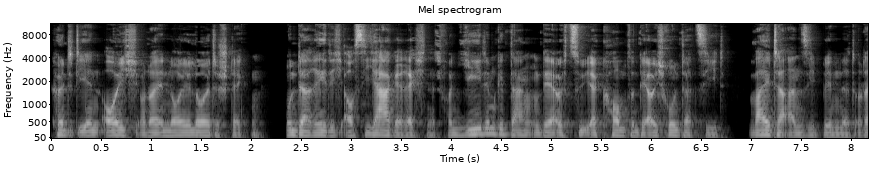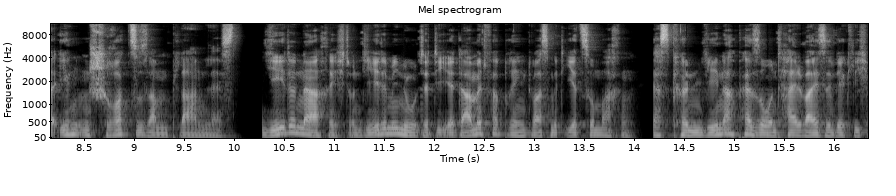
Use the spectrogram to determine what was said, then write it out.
könntet ihr in euch oder in neue Leute stecken. Und da rede ich aufs Jahr gerechnet, von jedem Gedanken, der euch zu ihr kommt und der euch runterzieht, weiter an sie bindet oder irgendeinen Schrott zusammenplanen lässt. Jede Nachricht und jede Minute, die ihr damit verbringt, was mit ihr zu machen, das können je nach Person teilweise wirklich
